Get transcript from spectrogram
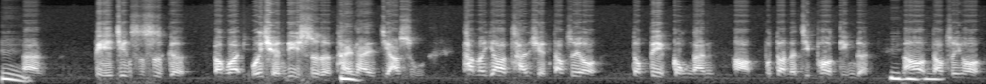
嗯啊，北京十四个，包括维权律师的太太家属，他们要参选，到最后都被公安啊不断的紧迫盯人，嗯然后到最后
